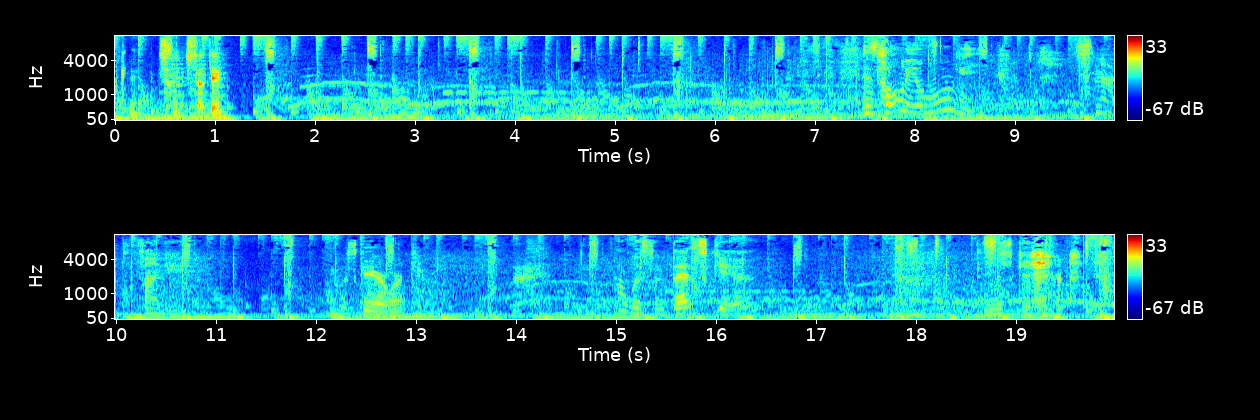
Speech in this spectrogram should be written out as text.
Okay, so starting. Scared, weren't you? I wasn't that scared. You were scared.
